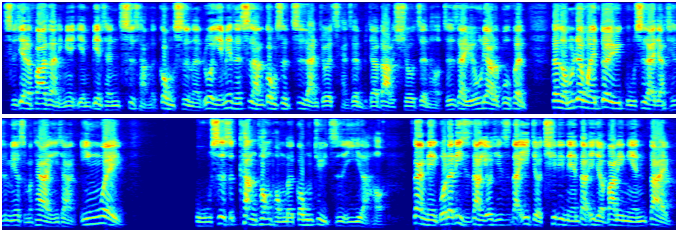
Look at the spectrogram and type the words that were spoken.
时间的发展里面演变成市场的共识呢？如果演变成市场共识，自然就会产生比较大的修正哈。这是在原物料的部分，但是我们认为对于股市来讲，其实没有什么太大影响，因为。股市是抗通膨的工具之一了哈，在美国的历史上，尤其是在一九七零年到一九八零年代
